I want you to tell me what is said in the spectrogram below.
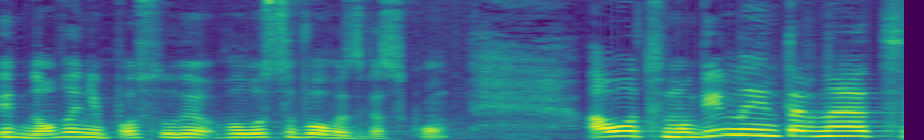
відновлені послуги голосового зв'язку. А от мобільний інтернет.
